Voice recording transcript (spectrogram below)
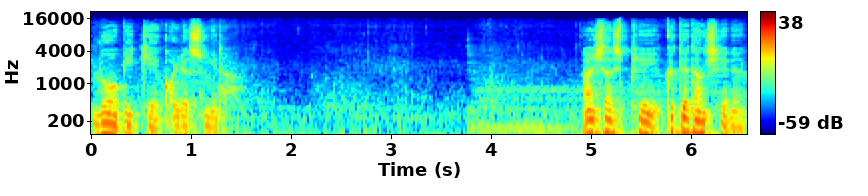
루어 미끼에 걸렸습니다. 아시다시피 그때 당시에는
